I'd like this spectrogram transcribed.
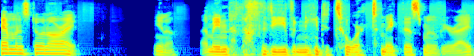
Cameron's doing all right. You know, I mean, not that he even needed to work to make this movie, right?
